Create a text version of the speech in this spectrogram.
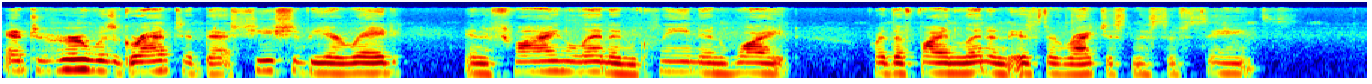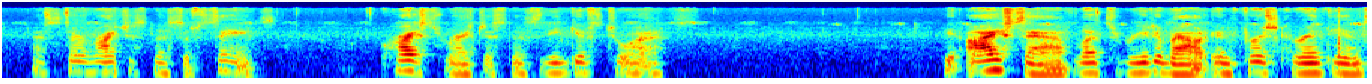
And to her was granted that she should be arrayed in fine linen, clean and white, for the fine linen is the righteousness of saints. That's the righteousness of saints. Christ's righteousness that he gives to us. The eye salve, let's read about in 1 Corinthians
